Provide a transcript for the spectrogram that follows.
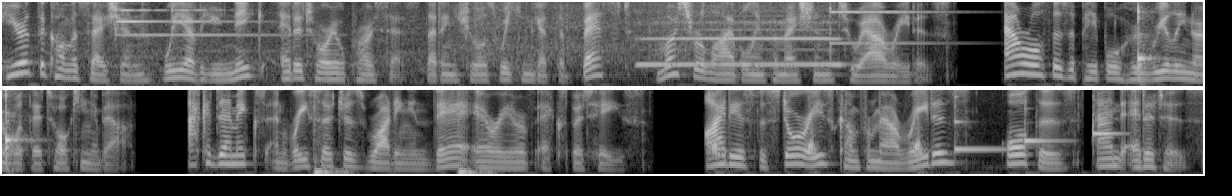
Here at The Conversation, we have a unique editorial process that ensures we can get the best, most reliable information to our readers. Our authors are people who really know what they're talking about. Academics and researchers writing in their area of expertise. Ideas for stories come from our readers, authors and editors.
